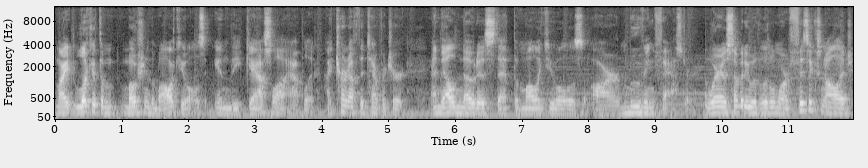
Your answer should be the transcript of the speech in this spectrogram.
might look at the motion of the molecules in the gas law applet. I turn up the temperature and they'll notice that the molecules are moving faster. Whereas somebody with a little more physics knowledge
